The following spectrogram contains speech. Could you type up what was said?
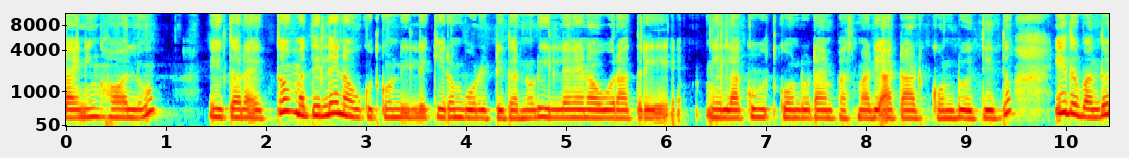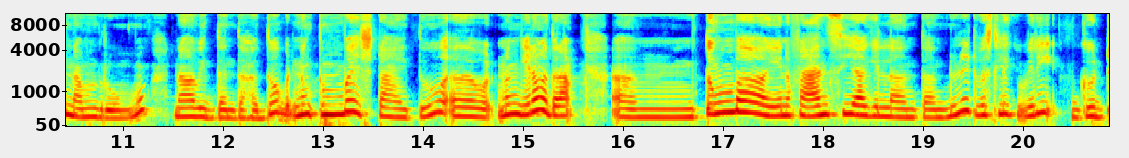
ಡೈನಿಂಗ್ ಹಾಲು ಈ ಥರ ಇತ್ತು. ಮತ್ತು ಇಲ್ಲೇ ನಾವು ಕೂತ್ಕೊಂಡು ಇಲ್ಲೇ ಕೇರಮ್ ಬೋರ್ಡ್ ಇಟ್ಟಿದ್ದಾರೆ ನೋಡಿ. ಇಲ್ಲೇ ನಾವು ರಾತ್ರಿ ಎಲ್ಲ ಕೂತ್ಕೊಂಡು ಟೈಮ್ ಪಾಸ್ ಮಾಡಿ ಆಟ ಆಡಿಕೊಂಡು ಇದ್ದಿದ್ದು. ಇದು ಬಂದು ನಮ್ಮ ರೂಮು ನಾವಿದ್ದಂತಹದ್ದು. ಬಟ್ ನಂಗೆ ತುಂಬ ಇಷ್ಟ ಆಯಿತು. ನನಗೇನೋ ಒಂಥರ ತುಂಬ ಏನು ಫ್ಯಾನ್ಸಿ ಆಗಿಲ್ಲ ಅಂತ ಅಂದ್ರೂ it was like very good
